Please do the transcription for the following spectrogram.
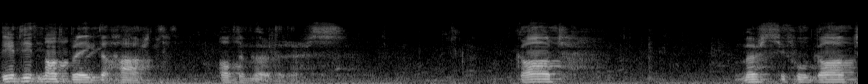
It did not break the heart of the murderers. God, merciful God,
